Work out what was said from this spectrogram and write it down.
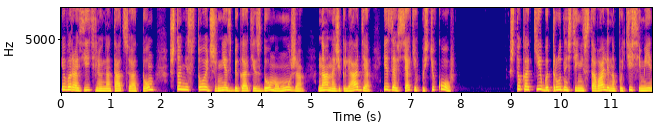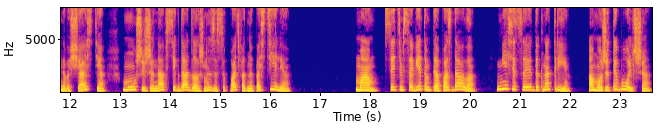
и выразительную нотацию о том, что не стоит жене сбегать из дома мужа, на ночь глядя из-за всяких пустяков. Что какие бы трудности ни вставали на пути семейного счастья, муж и жена всегда должны засыпать в одной постели. «Мам, с этим советом ты опоздала. Месяца эдак на три, а может и больше».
